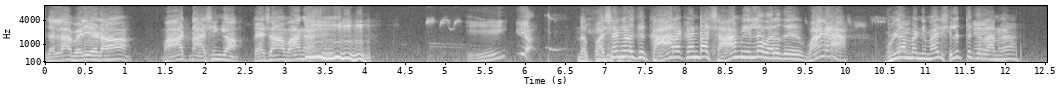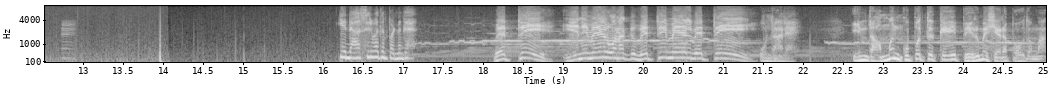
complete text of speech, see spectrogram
இதெல்லாம் வெளியிடம். மாட்டின அசிங்கம். பேசாம வாங்க. இந்த பசங்களுக்கு கார கண்டா சாமி இல்ல வருது. வாங்கடா. முள்ளம்பண்ணி மாதிரி சிலுத்துக்கிறானுங்க. என்ன ஆசீர்வாதம் பண்ணுங்க. வெற்றி. இனிமேல் உனக்கு வெற்றி மேல் வெற்றி. உன்னால இந்த அம்மன் குப்பத்துக்கே பெருமை சேர போகுதும்மா.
